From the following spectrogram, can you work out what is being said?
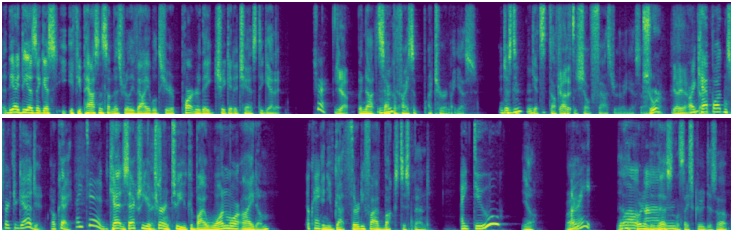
Yeah. The idea is, I guess, if you pass on something that's really valuable to your partner, they should get a chance to get it, Sure. yeah, but not Mm-hmm. sacrifice a, a turn, I guess. And just to get stuff Got off it. the shelf faster, I guess. I sure, know. yeah, yeah. All right, Kat bought Inspector Gadget. Okay. I did. Kat, it's actually your turn too. You could buy one more item Okay. and you've got 35 bucks to spend. I do? Yeah. Right? All right. Yeah, Well, according to this, um, unless I screwed this up.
